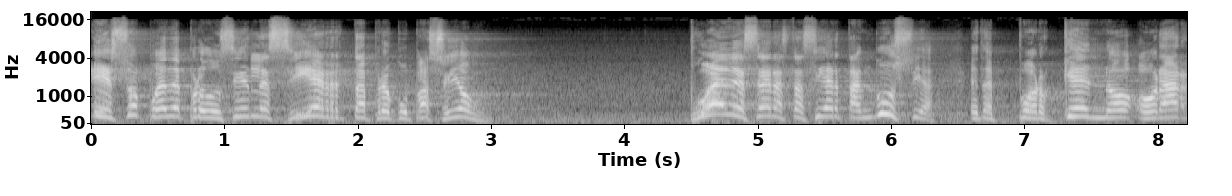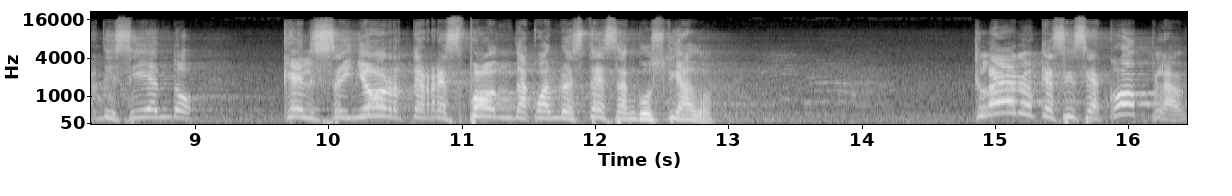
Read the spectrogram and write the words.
Eso puede producirle cierta preocupación. Puede ser hasta cierta angustia. ¿por qué no orar diciendo que el Señor te responda cuando estés angustiado? Claro que sí se acoplan.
